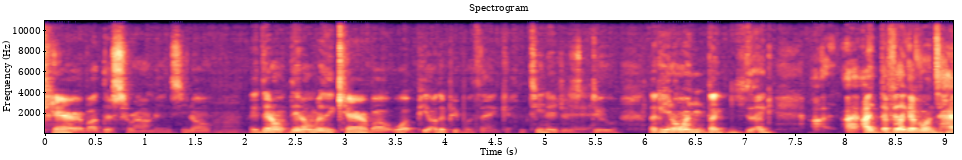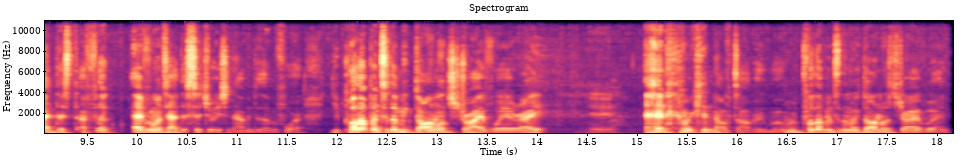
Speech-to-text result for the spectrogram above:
care about their surroundings, you know? Mm. Like they don't they don't really care about what pe other people think and teenagers Yeah. do. Like you know when like like I, I I feel like everyone's had this I feel like everyone's had this situation happen to them before. You pull up into the McDonald's driveway, right? Yeah. and we're getting off topic, but we pull up into the McDonald's driveway,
